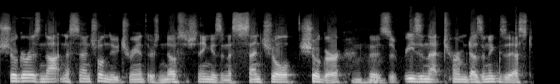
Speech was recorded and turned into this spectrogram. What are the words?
Sugar is not an essential nutrient. There's no such thing as an essential sugar. Mm-hmm. There's a reason that term doesn't exist.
